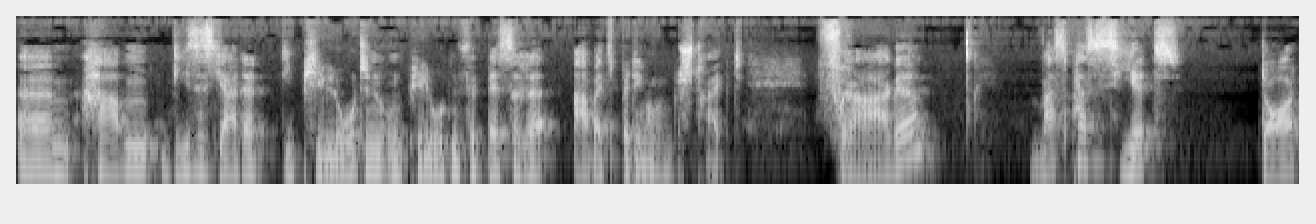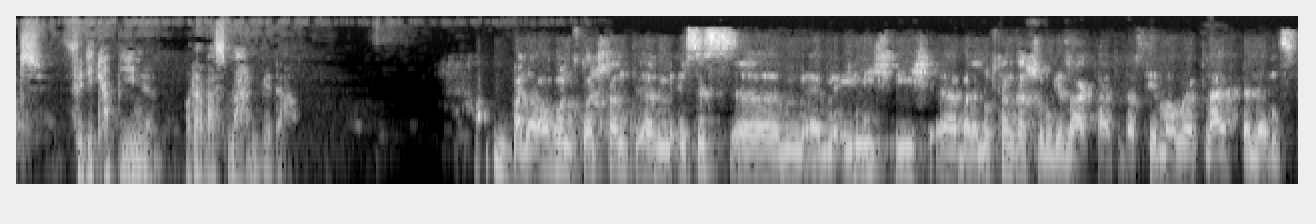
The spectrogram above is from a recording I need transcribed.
ähm, haben dieses Jahr der, die Pilotinnen und Piloten für bessere Arbeitsbedingungen gestreikt. Frage, was passiert dort für die Kabine oder was machen wir da? Bei der Eurowings Deutschland ähm, ist es ähm, ähm, ähnlich, wie ich äh, bei der Lufthansa schon gesagt hatte, das Thema Work-Life-Balance.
